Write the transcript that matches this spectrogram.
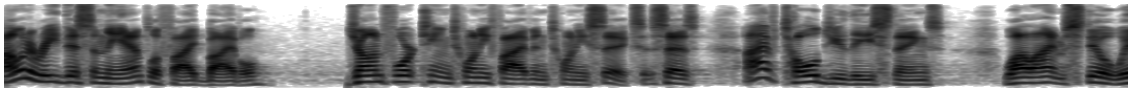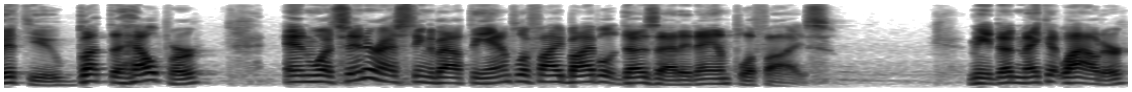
I want to read this in the Amplified Bible. John 14, 25 and 26. It says, I have told you these things while I am still with you, but the Helper, and what's interesting about the Amplified Bible, it does that, it amplifies. I mean, it doesn't make it louder,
